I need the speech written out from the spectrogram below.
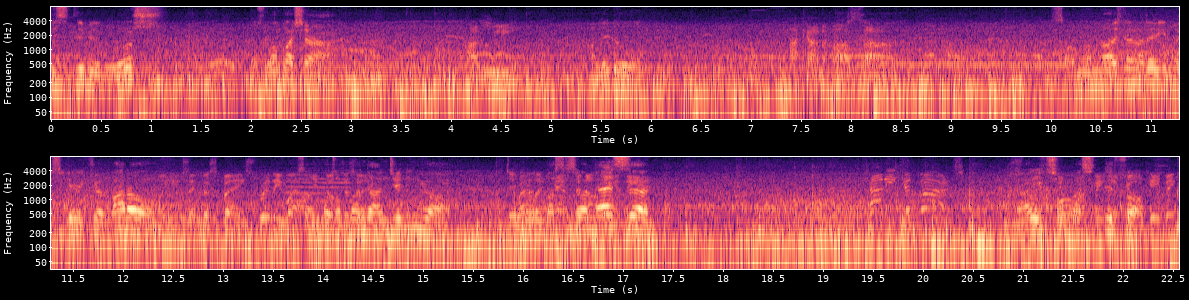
Riskli bir vuruş. Osman Paşa. Paluli. Halilu. Hakan. Arslan. Savunmanın acilen araya girmesi gerekiyor. Well, Savunma toplandı. Angelino. Angelino'nun baskısı var. Nelson. Nihal için basit bir top. goalkeeping.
